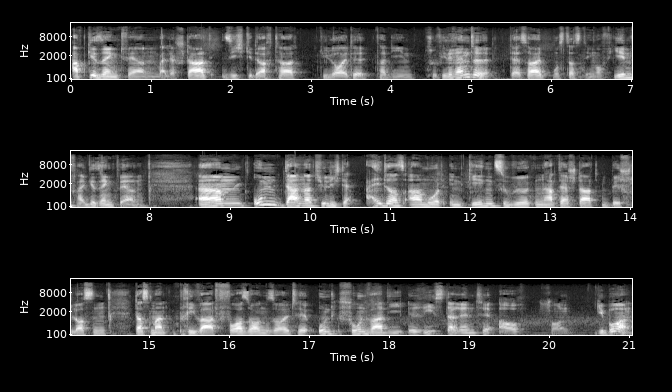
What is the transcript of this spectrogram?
abgesenkt werden, weil der Staat sich gedacht hat, die Leute verdienen zu viel Rente. Deshalb muss das Ding auf jeden Fall gesenkt werden. Ähm, um dann natürlich der Altersarmut entgegenzuwirken, hat der Staat beschlossen, dass man privat vorsorgen sollte und schon war die Riester-Rente auch schon geboren.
